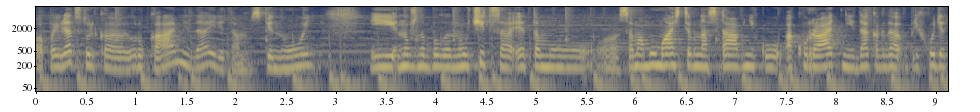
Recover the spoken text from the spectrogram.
а появляться только руками, да, или там спиной. И нужно было научиться этому э, самому мастеру, наставнику аккуратнее, да, когда приходит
